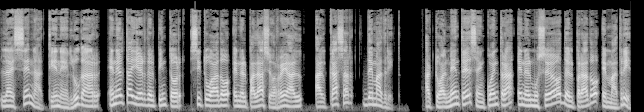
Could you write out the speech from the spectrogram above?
La escena tiene lugar en el taller del pintor situado en el Palacio Real Alcázar de Madrid. Actualmente se encuentra en el Museo del Prado en Madrid,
